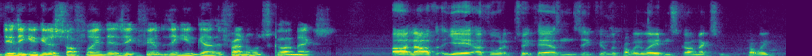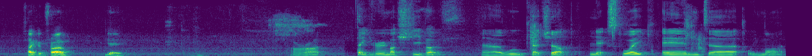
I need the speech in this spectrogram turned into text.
Do you think you get a soft lead there, Ziegfeld? Do you think you'd go the front or Sky Max? Oh, no, I th- yeah, I thought at 2,000 Ziegfeld would probably lead and Skymax would probably take a trail. Yeah. All right. Thank you very much to you both. Uh, we'll catch up next week, and uh, we might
